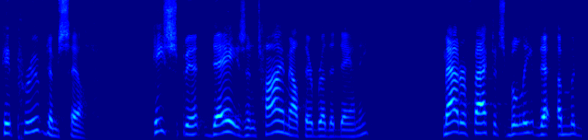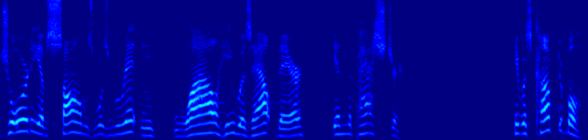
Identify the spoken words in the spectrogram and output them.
He proved himself. He spent days and time out there, Brother Danny. Matter of fact, it's believed that a majority of Psalms was written while he was out there in the pasture. He was comfortable.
